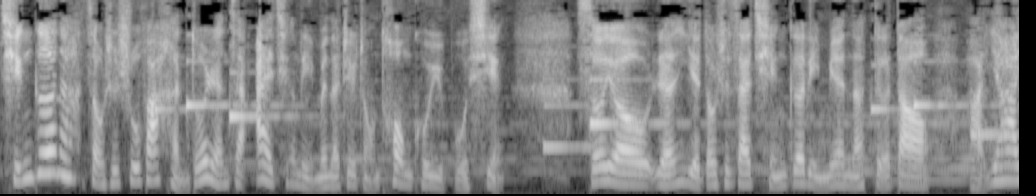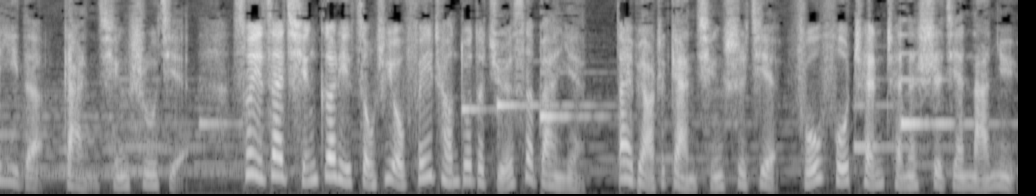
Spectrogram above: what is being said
情歌呢，总是抒发很多人在爱情里面的这种痛苦与不幸。所有人也都是在情歌里面呢得到啊压抑的感情疏解。所以在情歌里，总是有非常多的角色扮演，代表着感情世界浮浮沉沉的世间男女。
